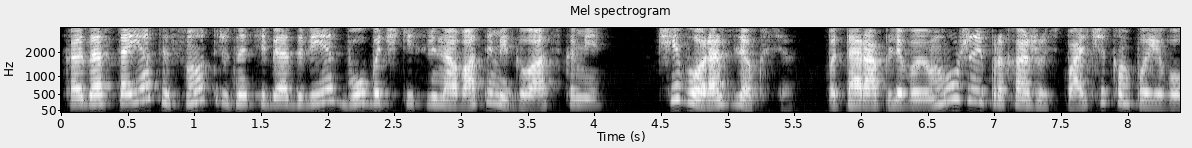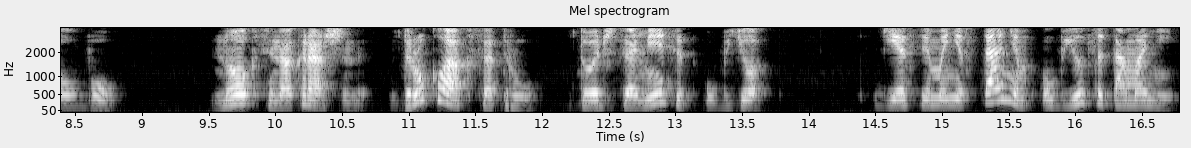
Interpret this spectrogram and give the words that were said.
когда стоят и смотрят на тебя две бубочки с виноватыми глазками? Чего разлегся? Поторапливаю мужа и прохожусь пальчиком по его лбу. Ногти накрашены. Вдруг лак сотру. Дочь заметит, убьет. Если мы не встанем, убьются там они.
